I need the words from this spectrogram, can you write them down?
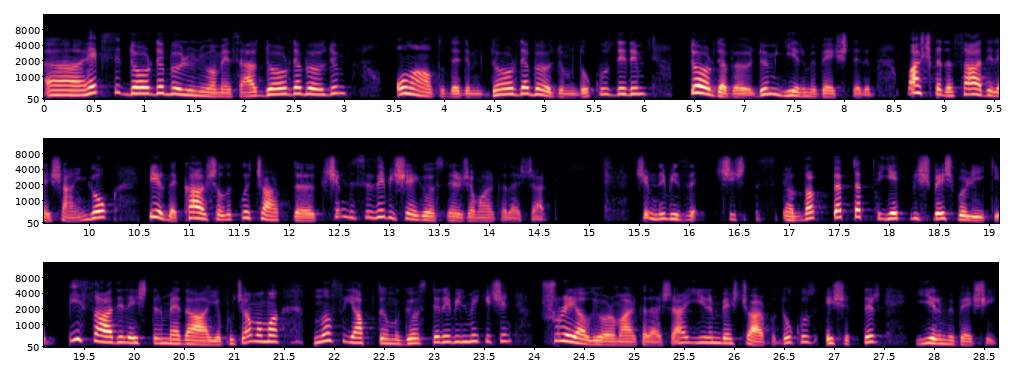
Eee, hepsi 4'e bölünüyor mesela. 4'e böldüm 16 dedim. 4'e böldüm 9 dedim. 4'e böldüm 25 dedim. Başka da sadeleşen yok. Bir de karşılıklı çarptık. Şimdi size bir şey göstereceğim arkadaşlar. Şimdi biz şiş, döp döp döp de 75 bölü 2. Bir sadeleştirme daha yapacağım ama nasıl yaptığımı gösterebilmek için şurayı alıyorum arkadaşlar. 25 çarpı 9 eşittir 25x.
